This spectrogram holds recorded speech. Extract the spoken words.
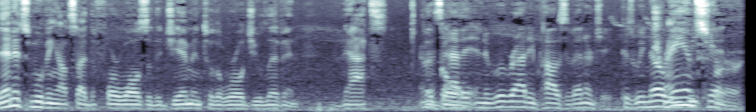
Then it's moving outside the four walls of the gym into the world you live in. That's And, the it's goal. adding, and we're adding positive energy because we know we- we can't- Transfer.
